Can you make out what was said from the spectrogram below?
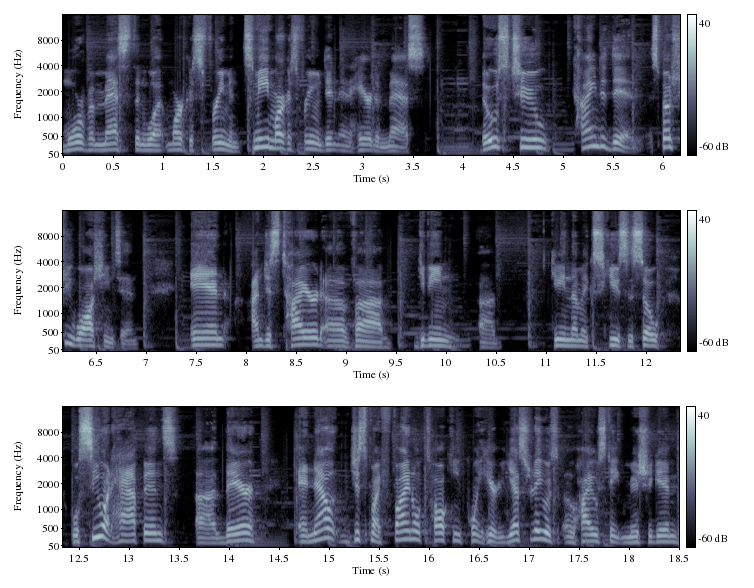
more of a mess than what Marcus Freeman. To me, Marcus Freeman didn't inherit a mess. Those two kind of did, especially Washington and I'm just tired of uh, giving uh, giving them excuses. So we'll see what happens uh, there. And now, just my final talking point here. Yesterday was Ohio State Michigan.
